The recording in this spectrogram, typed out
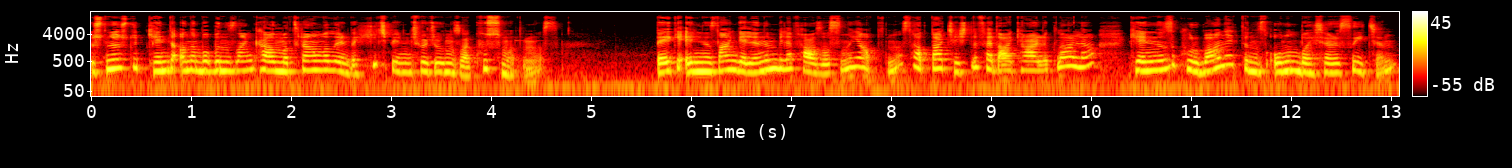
Üstüne üstlük kendi ana babanızdan kalma travmalarında hiçbirini çocuğunuza kusmadınız. Belki elinizden gelenin bile fazlasını yaptınız. Hatta çeşitli fedakarlıklarla kendinizi kurban ettiniz onun başarısı için.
